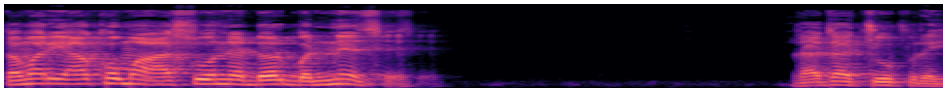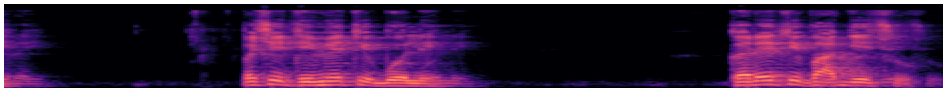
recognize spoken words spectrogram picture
તમારી આંખોમાં આંસુ અને ડર બંને છે? રાધા ચૂપ રહી, પછી ધીમેથી બોલી, ઘરેથી ભાગી છું.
